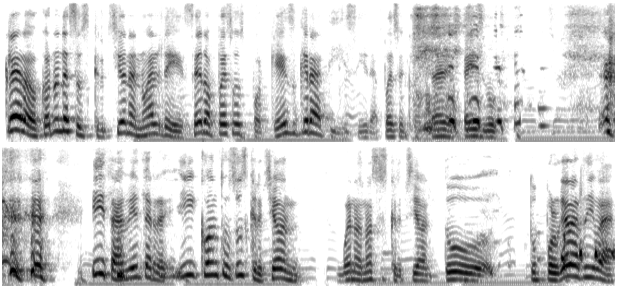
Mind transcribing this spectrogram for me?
Claro, con una suscripción anual de cero pesos porque es gratis y la puedes encontrar en Facebook. y también te y con tu suscripción, bueno, no suscripción, tu, tu pulgar arriba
